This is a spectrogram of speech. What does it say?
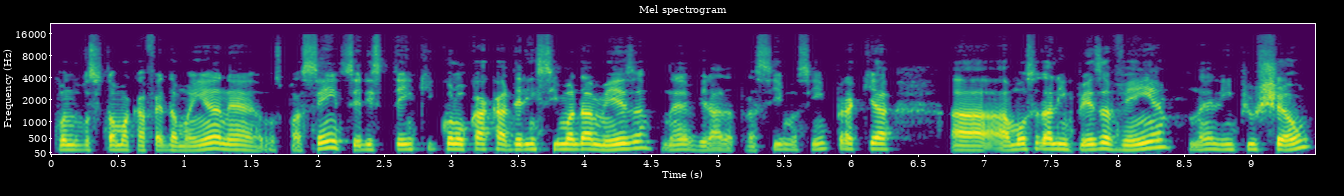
quando você toma café da manhã, né, os pacientes, eles têm que colocar a cadeira em cima da mesa, né, virada para cima, assim, para que a, a, a, moça da limpeza venha, né, limpe o chão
